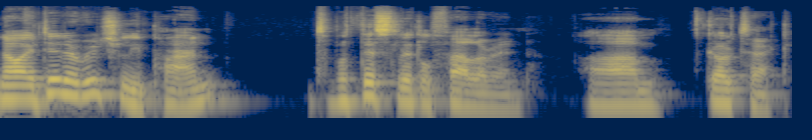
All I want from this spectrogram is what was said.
Now I did originally plan to put this little fella in, um, Gotek.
